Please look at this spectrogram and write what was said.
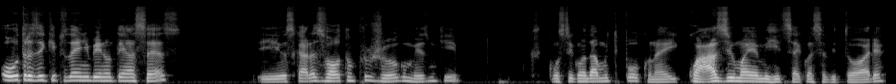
outras equipes da NBA não têm acesso. E os caras voltam para o jogo, mesmo que consigam andar muito pouco, né? E quase o Miami Heat sai com essa vitória.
